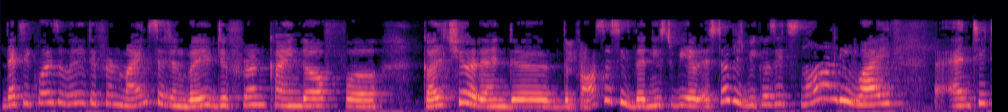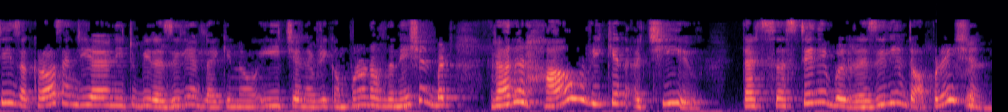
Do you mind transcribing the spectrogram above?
that requires a very different mindset and very different kind of uh, culture and uh, the mm-hmm. processes that needs to be established because it's not only why entities across NGIOA need to be resilient like you know each and every component of the nation but rather how we can achieve that sustainable resilient operation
